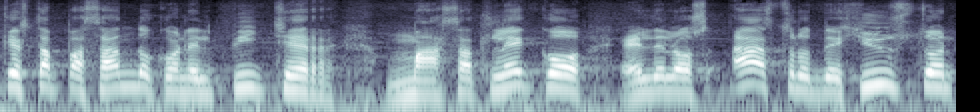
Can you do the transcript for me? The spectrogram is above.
¿qué está pasando con el pitcher Mazatleco, el de los Astros de Houston?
